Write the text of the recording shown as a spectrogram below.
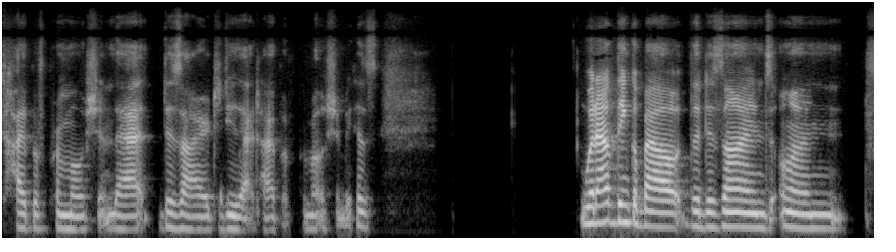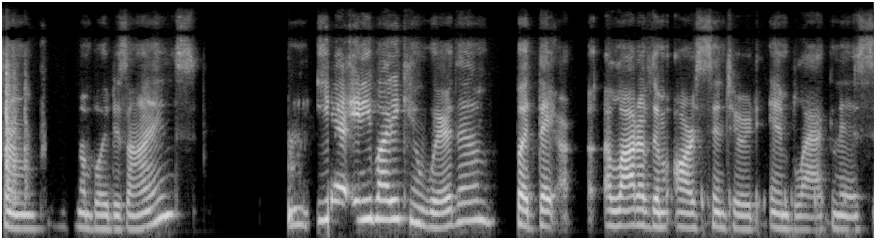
type of promotion, that desire to do that type of promotion? Because when I think about the designs on from Tomboy Designs, Mhm. yeah, anybody can wear them, but they are, a lot of them are centered in Blackness.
